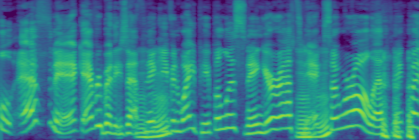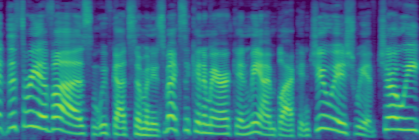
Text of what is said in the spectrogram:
all ethnic. Everybody's ethnic, even white people listening. You're ethnic, so we're all ethnic. but the three of us, we've got someone who's Mexican American. Me, I'm black and Jewish. We have Joey.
